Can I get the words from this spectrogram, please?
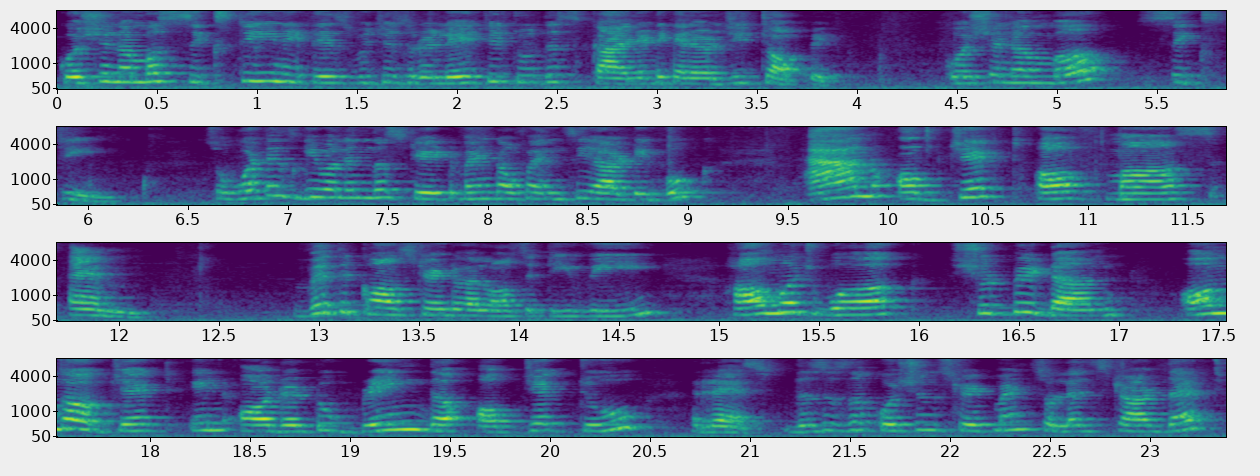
question number 16 it is which is related to this kinetic energy topic. Question number 16. So what is given in the statement of NCERT book? An object of mass m with constant velocity v, how much work should be done on the object in order to bring the object to rest. This is the question statement. So let's start that.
